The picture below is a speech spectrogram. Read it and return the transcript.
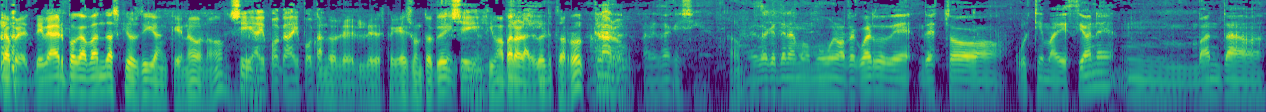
Ya, pero debe haber pocas bandas que os digan que no, ¿no? sí, hay poca, hay poca. Cuando le, le despegáis un toque Sí. y encima para el Alberto Rock. Claro. La verdad que sí. La verdad que tenemos muy buenos recuerdos de, de estas últimas ediciones. mm, bandas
